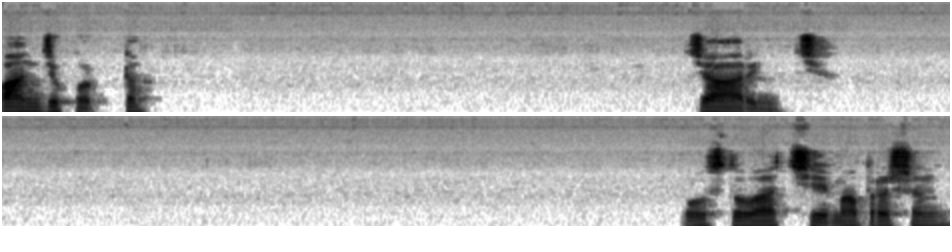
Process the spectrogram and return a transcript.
ਪੰਜ ਫੁੱਟ। ਚਾਰ ਇੰਚ। ਉਸ ਤੋਂ ਬਾਅਦ ਛੇਵਾਂ ਪ੍ਰਸ਼ਨ,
